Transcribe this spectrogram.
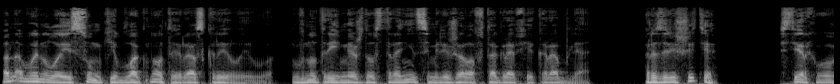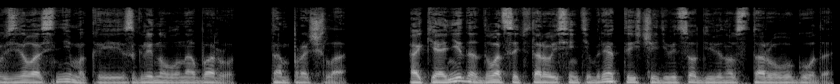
Она вынула из сумки блокнот и раскрыла его. Внутри между страницами лежала фотография корабля. «Разрешите?» Стерхова взяла снимок и взглянула наоборот. Там прочла. Океанида, 22 сентября 1992 года,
